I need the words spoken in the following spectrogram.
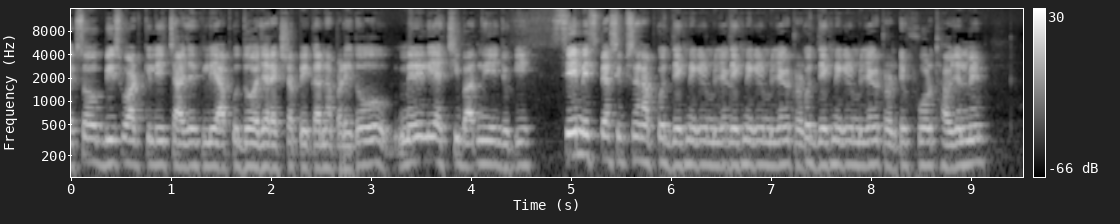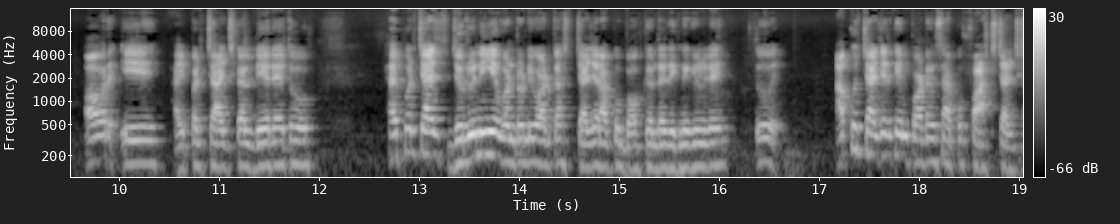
एक सौ बीस वाट के लिए, चार्जर के लिए आपको दो हज़ार एक्स्ट्रा पे करना पड़े। तो मेरे लिए अच्छी बात नहीं है, जो कि सेम स्पेसिफिकेशन आपको देखने के लिए मिलेगा, देखने के लिए मिल जाएगा देखने के लिए मिल जाएगा ट्वेंटी फोर थाउज़ेंड में। और ये हाइपर चार्ज का ले रहे तो हाइपर चार्ज ज़रूरी नहीं है वन ट्वेंटी वाट का चार्जर आपको बॉक्स के अंदर देखने के लिए मिल। तो आपको चार्जर का इंपॉर्टेंस है आपको फास्ट चार्ज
